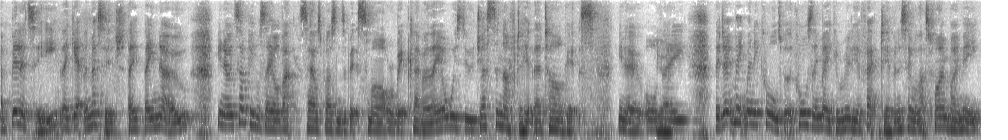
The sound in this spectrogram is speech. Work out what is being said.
ability. They get the message. They they know, you know. And some people say, "Oh, that salesperson's a bit smart or a bit clever." They always do just enough to hit their targets, you know. Or Yeah. they they don't make many calls, but the calls they make are really effective. And they say, "Well, that's fine by me.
